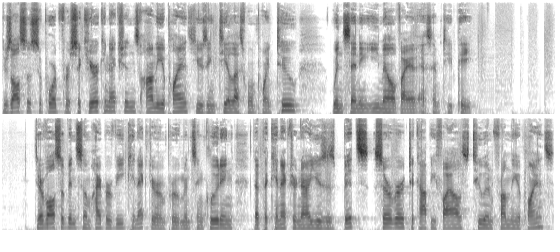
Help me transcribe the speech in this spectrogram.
There's also support for secure connections on the appliance using TLS 1.2 when sending email via SMTP. There have also been some Hyper-V connector improvements, including that the connector now uses Bits server to copy files to and from the appliance,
